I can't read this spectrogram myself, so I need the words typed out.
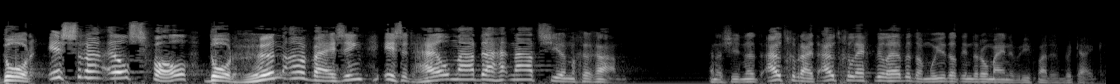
door Israëls val, door hun afwijzing, is het heil naar de natieën gegaan. En als je het uitgebreid uitgelegd wil hebben, dan moet je dat in de Romeinenbrief maar eens bekijken.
